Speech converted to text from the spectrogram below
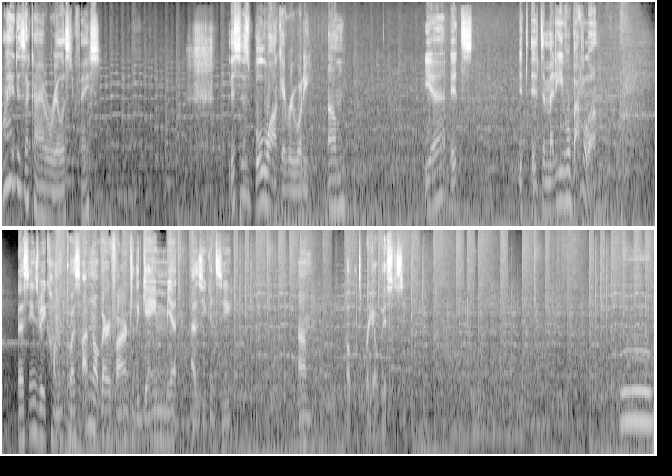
Why does that guy have a realistic face? This is Bulwark, everybody. Um, yeah, it's it, it's a medieval battler. There seems to be conquest. I'm not very far into the game yet, as you can see. Um, oh, it's pretty obvious to see. Ooh.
